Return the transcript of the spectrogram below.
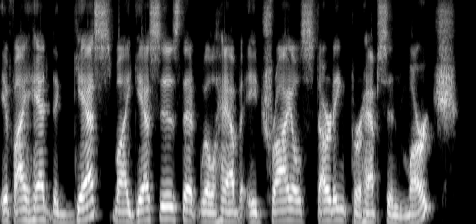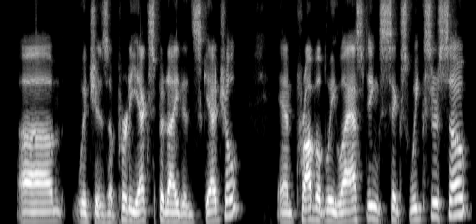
If I had to guess, my guess is that we'll have a trial starting perhaps in March, um, which is a pretty expedited schedule, and probably lasting six weeks or so.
